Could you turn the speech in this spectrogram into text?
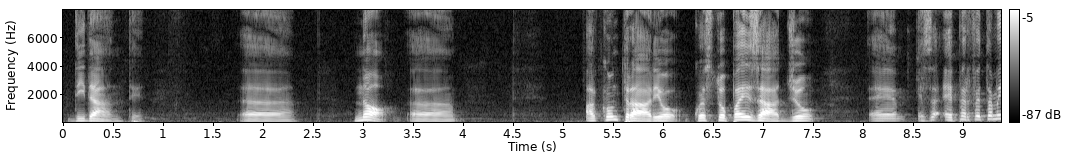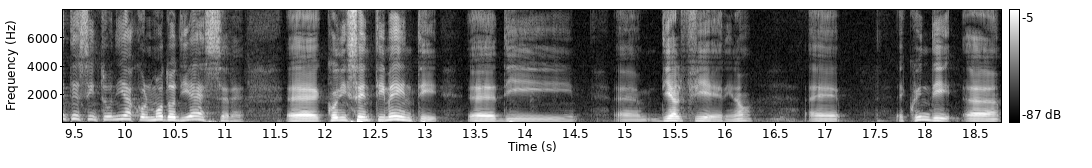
di Dante. Uh, no, uh, al contrario, questo paesaggio è, è perfettamente in sintonia col modo di essere eh, con i sentimenti eh, di, eh, di, Alfieri, no? Eh, e quindi eh,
